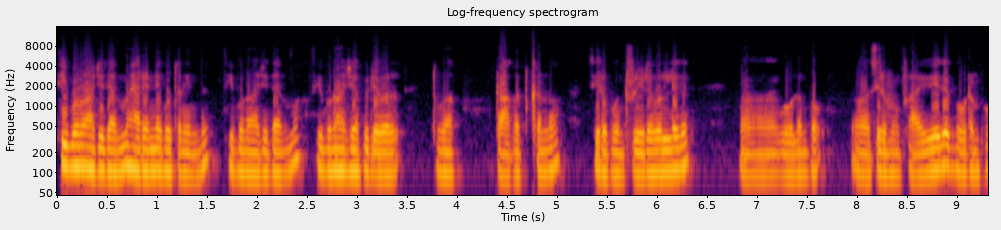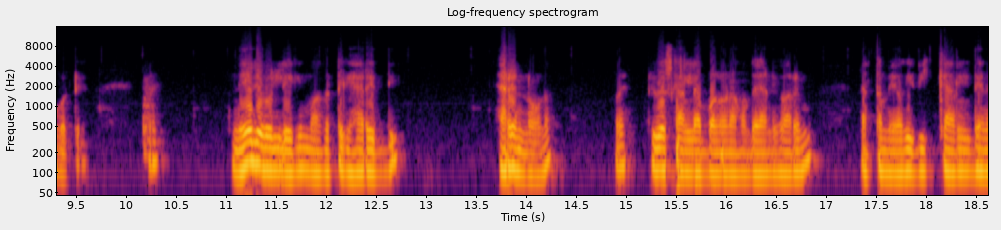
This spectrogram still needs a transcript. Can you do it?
ෆිබොනාචි දැම්ම හැරෙන්නේ කොතනින්ද ෆිබොනාචි දැම්ම ෆිබොනාචි අපි ලෙවල් 3ක් ටාගට් කරනවා 0.3 ලෙවල් එක ගෝල්ඩන් 0.5 එක ගෝල්ඩන් පොකට් එක මේ ලෙවල් එකකින් මාකට් එක හැරෙද්දි හැරෙන්න ඕන. රිවර්ස් කැන්ඩල් එකක් බලනවා හොඳයි අනිවාර්යයෙන්ම නැත්තම් මේ වගේ වික් කැන්ඩල් දෙන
